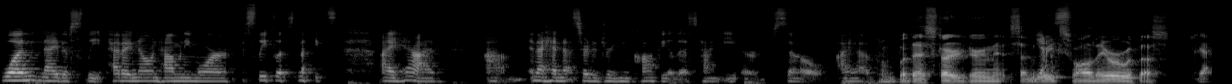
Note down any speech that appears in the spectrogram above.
one night of sleep. Had I known how many more sleepless nights I had, um, and I had not started drinking coffee at this time either. So I have But that started during that seven Yes. weeks while they were with us. yes.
